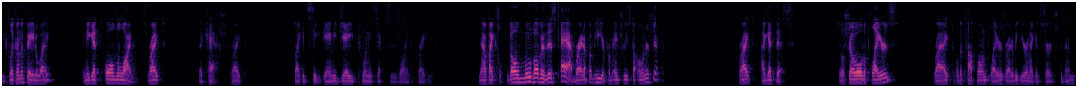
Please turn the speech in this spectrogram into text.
You click on the fadeaway, and you get all the lineups, right? The cached, right? So I could see Danny J26's lineup right here. Now, if I cl- go move over to this tab right up over here from entries to ownership, right, I get this. So it'll show all the players, right, all the top owned players right over here, and I could search to them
